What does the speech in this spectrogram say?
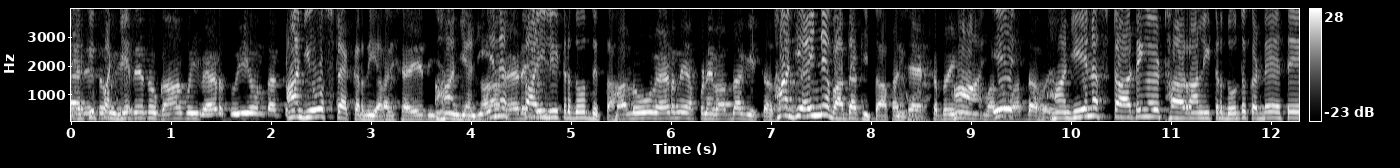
ਹੈ ਇਹਦੇ ਕਿ ਪੰਜੇ ਇਹਦੇ ਤੋਂ ਗਾਂ ਕੋਈ ਵੈੜ ਸੂਈ ਹੁਣ ਤੱਕ? ਹਾਂਜੀ ਉਹ ਸਟੈਕਰ ਦੀ ਆਵੇ। ਅੱਛਾ ਇਹਦੀ ਹੈ। ਹਾਂਜੀ ਹਾਂਜੀ ਹਾਂ, ਇਹਨੇ ਵੈੜ 27 ਇਹਦੀ ਹੈ। ਲੀਟਰ ਦੁੱਧ ਦਿੱਤਾ। ਮੰਨ ਲਓ ਉਹ ਵੈੜ ਨੇ ਆਪਣੇ ਵਾਧਾ ਕੀਤਾ ਸੀ ਹਾਂਜੀ ਇਹਨੇ ਵਾਧਾ ਕੀਤਾ ਆਪਣੇ ਅੱਛਾ, ਇੱਕ ਤੋਂ ਹੀ ਇਹ ਵਾਧਾ ਹੋਇਆ। ਹਾਂਜੀ ਇਹਨੇ ਸਟਾਰਟਿੰਗ 18 ਲੀਟਰ ਦੁੱਧ ਕੱਢੇ ਤੇ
